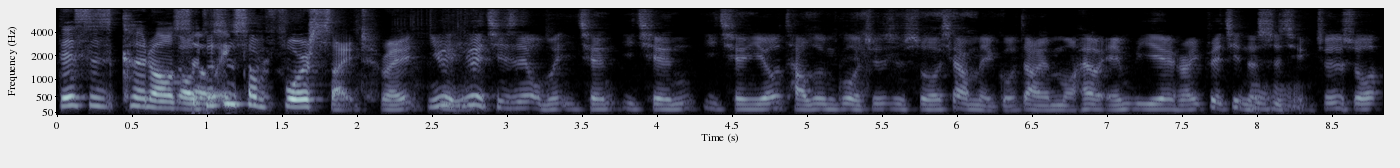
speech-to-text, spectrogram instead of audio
this is could also Oh, this is some foresight, right？因为、嗯因为其实我们以前以前以前也有讨论过，就是说像美国大联盟还有 NBA，right？最近的事嗯情、就是说，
